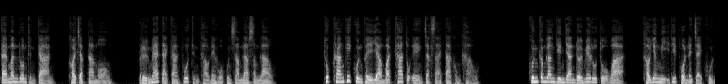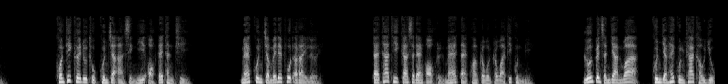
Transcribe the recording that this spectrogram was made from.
แต่มันรวมถึงการคอยจับตามอง หรือแม้แต่การพูดถึงเขาในหัวคุณซ้ำแล้วซ้ำเล่า ทุกครั้งที่คุณพยายามวัดค่าตัวเองจากสายตาของเขา คุณกำลังยืนยันโดยไม่รู้ตัวว่า เขายังมีอิทธิพลในใจคุณ คนที่เคยดูถูกคุณจะอ่านสิ่งนี้ออกได้ทันที แม้คุณจะไม่ได้พูดอะไรเลย แต่ท่าทีการแสดงออกหรือแม้แต่ความกระวนกระวายที่คุณมี ล้วนเป็นสัญญาณว่าคุณยังให้คุณค่าเขาอยู่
